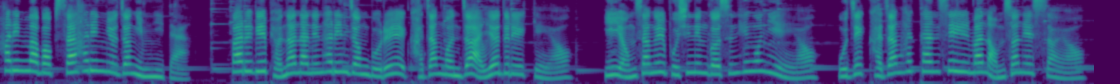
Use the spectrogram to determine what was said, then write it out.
할인마법사 할인요정입니다. 빠르게 변환하는 할인 정보를 가장 먼저 알려드릴게요. 이 영상을 보시는 것은 행운이에요. 오직 가장 핫한 세일만 엄선했어요.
